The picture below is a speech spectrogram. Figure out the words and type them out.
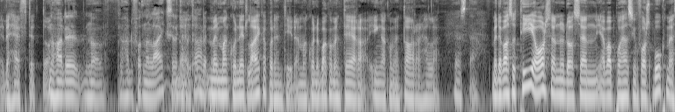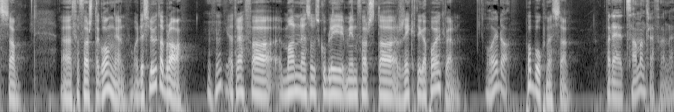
är det häftigt då. Nu hade, nå har du fått några likes eller kommentarer? på Men man kunde inte lika på den tiden, man kunde bara kommentera, inga kommentarer heller. Just det. Men det var alltså tio år sedan nu då, sen jag var på Helsingfors bokmässa eh, för första gången. Och det slutade bra. Mhm. Jag träffade mannen som skulle bli min första riktiga pojkvän Oj då. på bokmässan. Var det ett sammanträffande?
